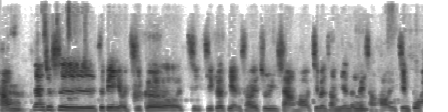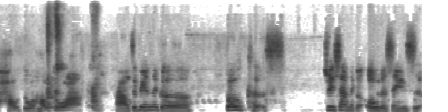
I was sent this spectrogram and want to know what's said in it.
好，那就是这边有几个几几个点，稍微注意一下哈。基本上念的非常好，你进步好多好多啊。好，这边那个 focus，注意一下那个 o 的声音是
